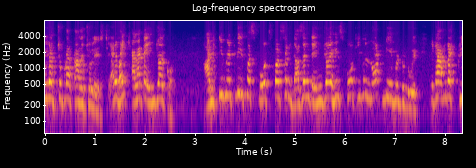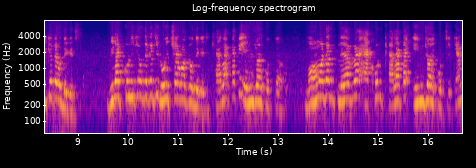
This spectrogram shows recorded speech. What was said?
নীরজ চোপড়ার কাঁধে চলে এসছে। আরে ভাই খেলাটা এনজয় কর। Ultimately if a sports person doesn't enjoy his sport he will not be able to do it এটা আমরা ক্রিকেটেও দেখেছি। বিরাট কোহলিকেও দেখেছি রোহিত শর্মাকেও দেখেছি। খেলাটাকে এনজয় করতে হবে। মোহামেডান প্লেয়াররা এখন খেলাটা এনজয় করছে। কেন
